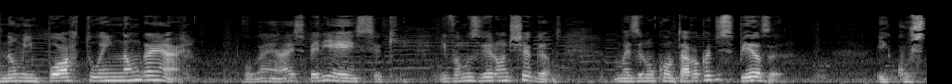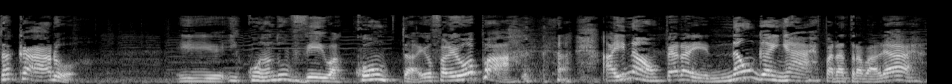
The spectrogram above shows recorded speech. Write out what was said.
não me importo em não ganhar. Vou ganhar experiência aqui. E vamos ver onde chegamos. Mas eu não contava com a despesa. E custa caro. E, e quando veio a conta, eu falei, opa! Aí não, peraí, não ganhar para trabalhar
